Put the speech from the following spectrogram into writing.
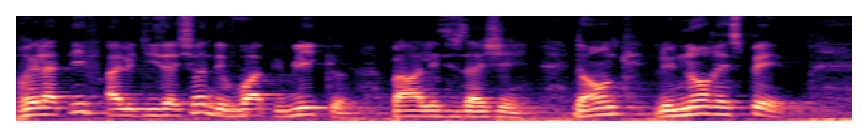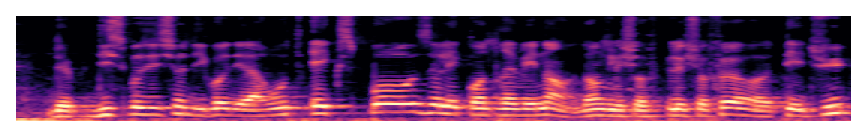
relatifs à l'utilisation des voies publiques par les usagers. Donc, le non-respect de disposition du code de la route expose les contrevenants, donc les, chauffeurs, chauffeurs euh, têtus,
